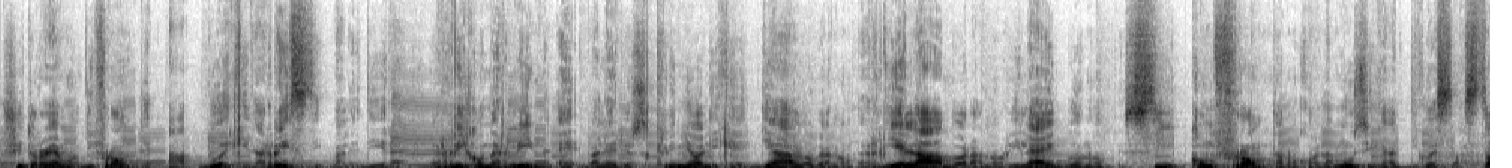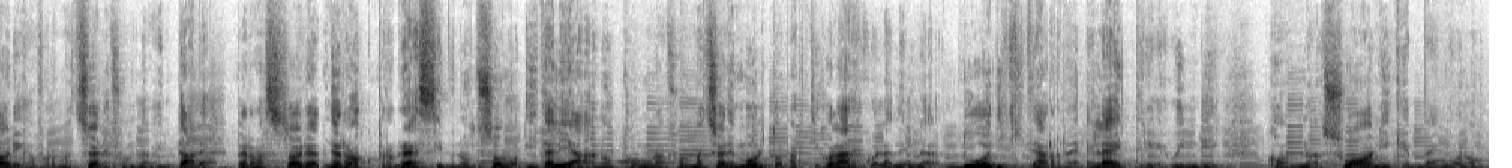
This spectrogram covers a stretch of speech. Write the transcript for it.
Ci troviamo di fronte a due chitarristi, vale a dire Enrico Merlin e Valerio Scrignoli, che dialogano, rielaborano, rileggono, si confrontano con la musica di questa storica formazione fondamentale per la storia del rock progressive non solo italiano, con una formazione molto particolare, quella del duo di chitarre elettriche, quindi con suoni che vengono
